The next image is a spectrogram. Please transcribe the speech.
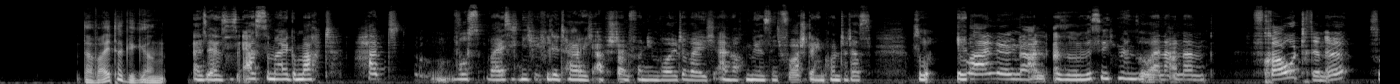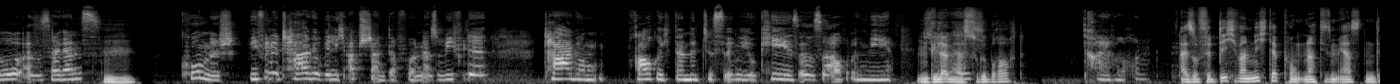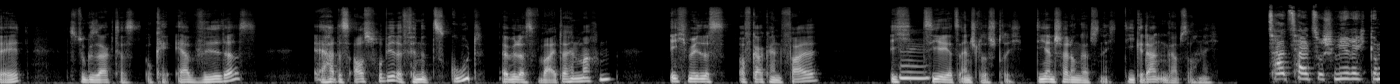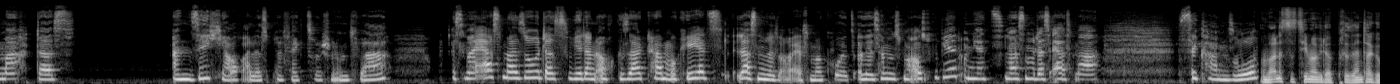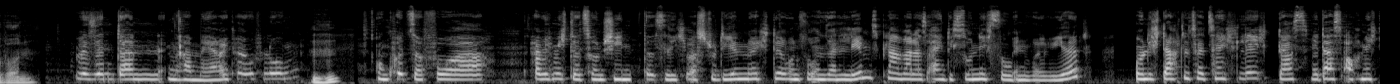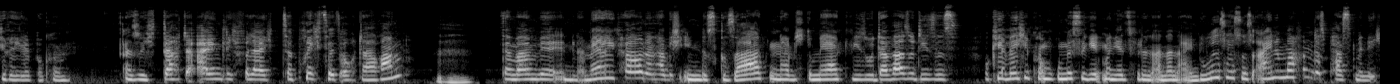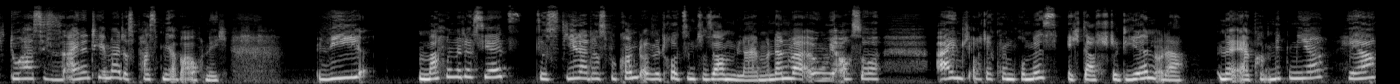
da weitergegangen? Als er es das erste Mal gemacht hat, wusste, weiß ich nicht, wie viele Tage ich Abstand von ihm wollte, weil ich einfach mir das nicht vorstellen konnte, dass so immer in irgendeiner, also wisse ich mir so einer anderen Frau drinne, so, also es war ganz mhm komisch. Wie viele Tage will ich Abstand davon? Also wie viele Tage brauche ich, damit es irgendwie okay ist? Also es war auch irgendwie. Und wie lange hast du gebraucht? Drei Wochen. Also für dich war nicht der Punkt nach diesem ersten Date, dass du gesagt hast, okay, er will das, er hat es ausprobiert, er findet es gut, er will das weiterhin machen. Ich will es auf gar keinen Fall. Ich mhm. ziehe jetzt einen Schlussstrich. Die Entscheidung gab es nicht. Die Gedanken gab es auch nicht. Es hat es halt so schwierig gemacht, dass an sich ja auch alles perfekt zwischen uns war. Es war erstmal so, dass wir dann auch gesagt haben, okay, jetzt lassen wir es auch erstmal kurz. Also jetzt haben wir es mal ausprobiert und jetzt lassen wir das erstmal sickern so. Und wann ist das Thema wieder präsenter geworden? Wir sind dann nach Amerika geflogen mhm. und kurz davor habe ich mich dazu entschieden, dass ich was studieren möchte und für unseren Lebensplan war das eigentlich so nicht so involviert. Und ich dachte tatsächlich, dass wir das auch nicht geregelt bekommen. Also ich dachte eigentlich, vielleicht zerbricht es jetzt auch daran. Mhm. Dann waren wir in Amerika und dann habe ich ihnen das gesagt und dann habe ich gemerkt, wieso, da war so dieses, okay, welche Kompromisse geht man jetzt für den anderen ein? Du willst jetzt das eine machen, das passt mir nicht. Du hast dieses eine Thema, das passt mir aber auch nicht. Wie machen wir das jetzt, dass jeder das bekommt, aber wir trotzdem zusammenbleiben? Und dann war irgendwie auch so, eigentlich auch der Kompromiss, ich darf studieren oder ne, er kommt mit mir her,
